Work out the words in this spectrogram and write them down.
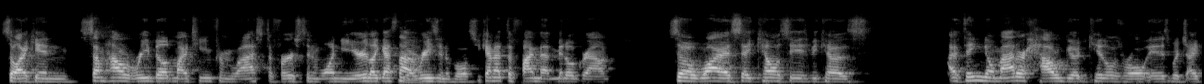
so I can somehow rebuild my team from last to first in one year. Like that's not yeah. reasonable. So you kind of have to find that middle ground. So why I say Kelce is because I think no matter how good Kittle's role is, which I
